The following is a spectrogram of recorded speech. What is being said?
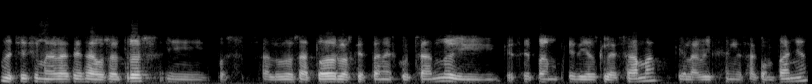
Muchísimas gracias a vosotros y pues saludos a todos los que están escuchando y que sepan que Dios les ama, que la Virgen les acompaña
